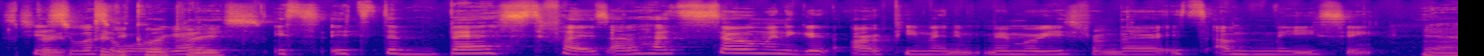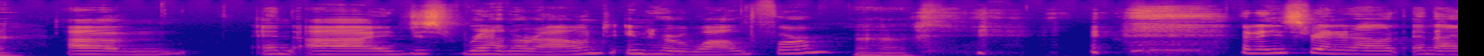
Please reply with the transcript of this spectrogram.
It's She pre- was a pretty cool place. It's it's the best place. I've had so many good RP many memories from there. It's amazing. Yeah. Um, and I just ran around in her wild form, Uh-huh. and I just ran around, and I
